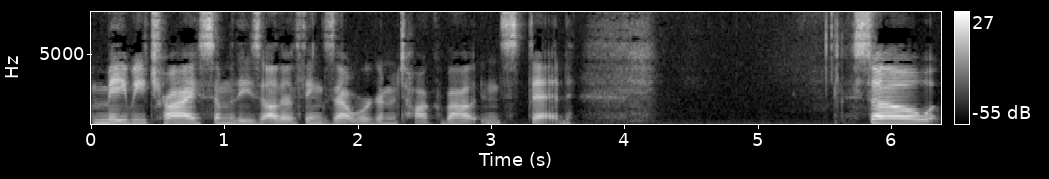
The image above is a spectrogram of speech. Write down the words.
maybe try some of these other things that we're going to talk about instead. So,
